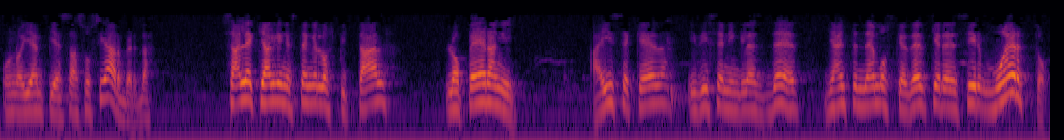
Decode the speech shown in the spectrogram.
uno ya empieza a asociar, ¿verdad? Sale que alguien está en el hospital, lo operan y ahí se queda y dice en inglés dead, ya entendemos que dead quiere decir muerto,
